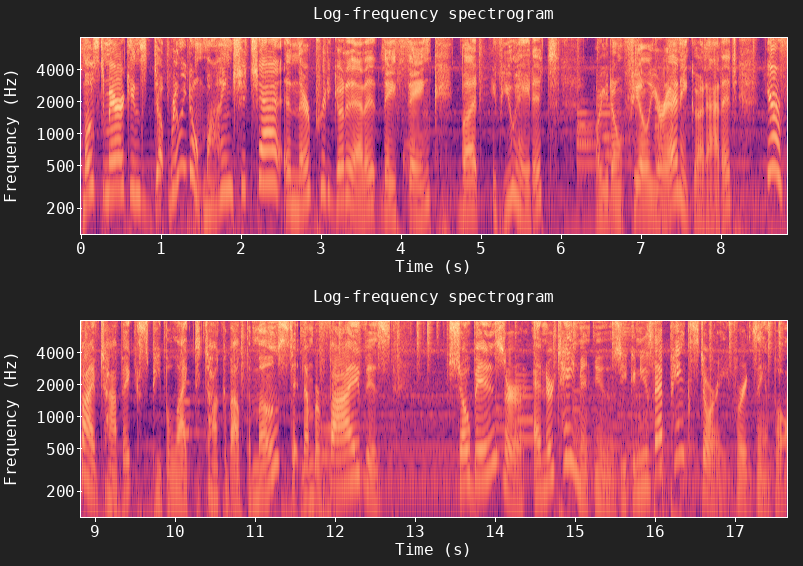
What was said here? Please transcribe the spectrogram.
most Americans don't, really don't mind chit chat, and they're pretty good at it, they think. But if you hate it, or you don't feel you're any good at it, here are five topics people like to talk about the most. At number five is showbiz or entertainment news. You can use that pink story, for example.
